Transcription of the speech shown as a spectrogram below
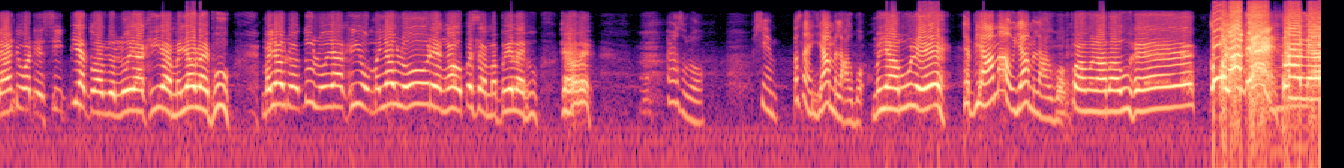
လမ်းတော့တဲ့စီပြက်သွားပြီးတော့လိုရာခီးကမရောက်လိုက်ဘူးမရောက်တော့သူ့လိုရာခီးကိုမရောက်လို့တဲ့ငါ့ကိုပတ်စံမပေးလိုက်ဘူးဒါပဲအဲ့ဒါဆိုတော့ရှင် ပစံရမလာဘူးဗောမရဘူးလေတပြားမကိုရမလာဘူးဗောပါမလာပါဘူးဟဲ့ကိုလာတယ်ပါလေ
